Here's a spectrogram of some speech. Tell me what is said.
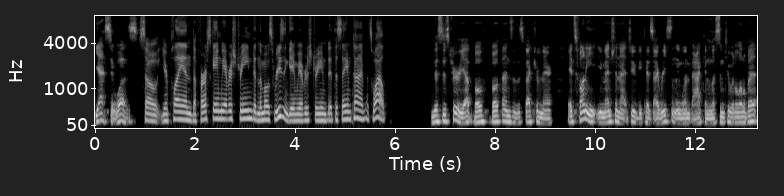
Yes, it was. So you're playing the first game we ever streamed and the most recent game we ever streamed at the same time. That's wild. This is true. Yep, both both ends of the spectrum there. It's funny you mentioned that too because I recently went back and listened to it a little bit,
